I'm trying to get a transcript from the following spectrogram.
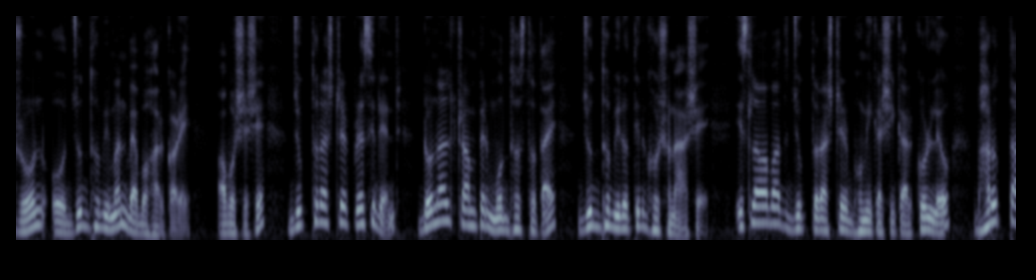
ড্রোন ও যুদ্ধবিমান ব্যবহার করে। অবশেষে যুক্তরাষ্ট্রের প্রেসিডেন্ট ডোনাল্ড ট্রাম্পের মধ্যস্থতায় যুদ্ধবিরতির ঘোষণা আসে। ইসলামাবাদ যুক্তরাষ্ট্রের ভূমিকা স্বীকার করলেও ভারত তা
